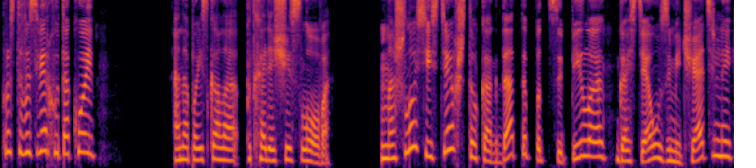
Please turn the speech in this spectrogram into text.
просто вы сверху такой...» Она поискала подходящее слово. Нашлось из тех, что когда-то подцепила гостя у замечательной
